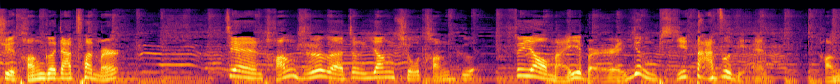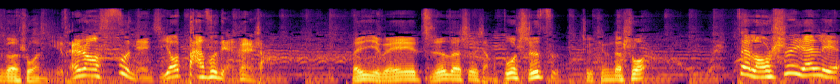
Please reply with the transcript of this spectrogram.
去堂哥家串门见堂侄子正央求堂哥非要买一本硬皮大字典。堂哥说：“你才上四年级，要大字典干啥？”本以为侄子是想多识字，就听他说：“在老师眼里，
